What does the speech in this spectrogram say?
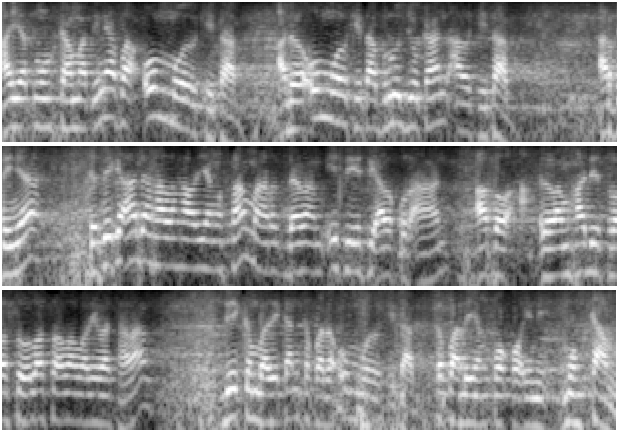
ayat muhkamat ini apa? Ummul kitab. Adalah ummul kitab rujukan Alkitab. Artinya ketika ada hal-hal yang samar dalam isi-isi Al-Quran atau dalam hadis Rasulullah SAW dikembalikan kepada ummul kitab, kepada yang pokok ini, muhkam.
